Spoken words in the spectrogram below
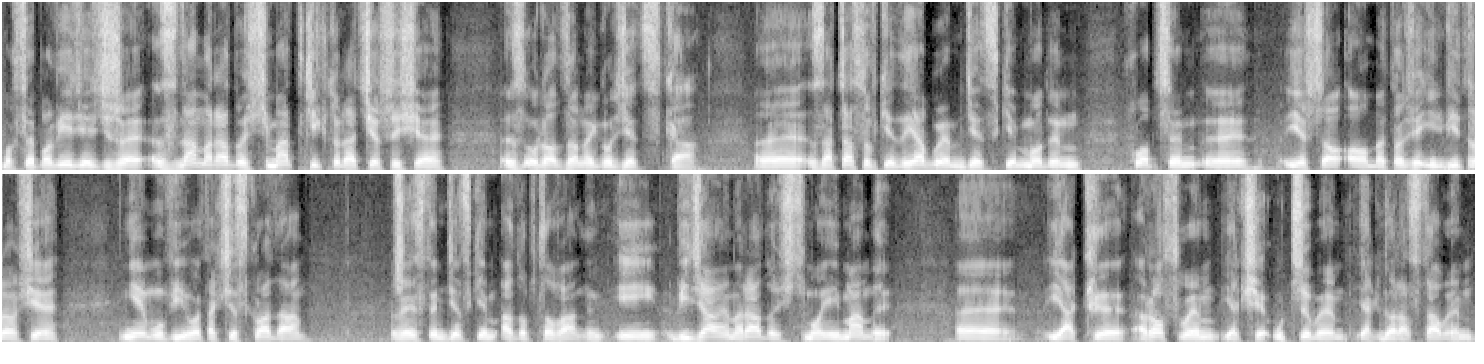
bo chcę powiedzieć, że znam radość matki, która cieszy się z urodzonego dziecka. E, Za czasów, kiedy ja byłem dzieckiem, młodym chłopcem, e, jeszcze o metodzie in vitro się nie mówiło. Tak się składa, że jestem dzieckiem adoptowanym i widziałem radość mojej mamy, e, jak e, rosłem, jak się uczyłem, jak dorastałem.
